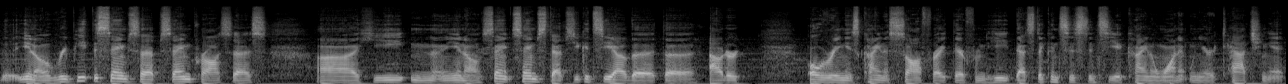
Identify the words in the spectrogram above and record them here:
You know, repeat the same steps, same process. Uh, heat and you know, same same steps. You could see how the the outer O-ring is kind of soft right there from the heat. That's the consistency you kind of want it when you're attaching it.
